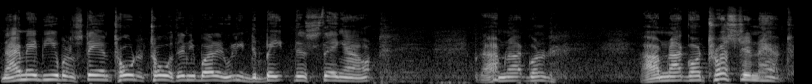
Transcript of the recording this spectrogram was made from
And I may be able to stand toe to toe with anybody and really debate this thing out. But I'm not going to I'm not going to trust in that.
